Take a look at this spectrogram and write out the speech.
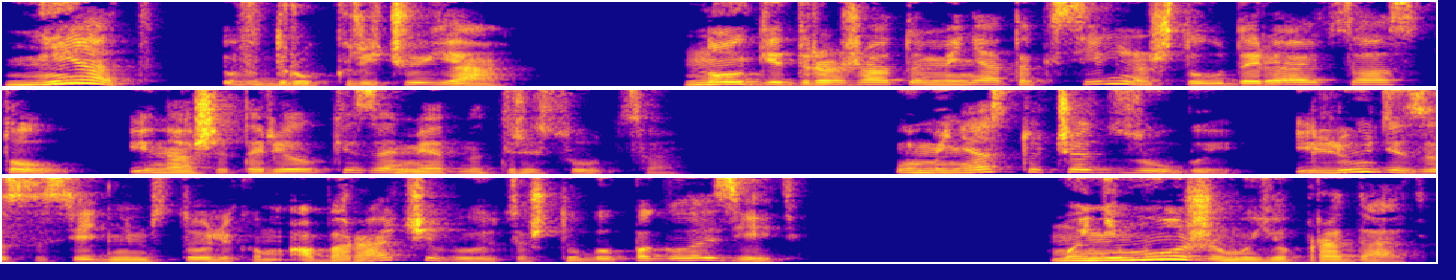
«Нет!» – вдруг кричу я. Ноги дрожат у меня так сильно, что ударяются о стол, и наши тарелки заметно трясутся. У меня стучат зубы, и люди за соседним столиком оборачиваются, чтобы поглазеть. Мы не можем ее продать.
